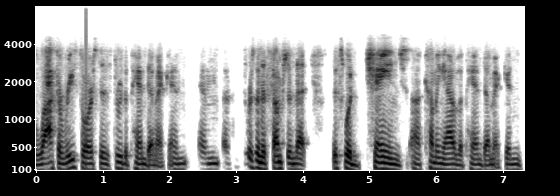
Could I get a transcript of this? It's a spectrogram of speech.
lack of resources through the pandemic, and and there was an assumption that this would change uh, coming out of the pandemic, and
